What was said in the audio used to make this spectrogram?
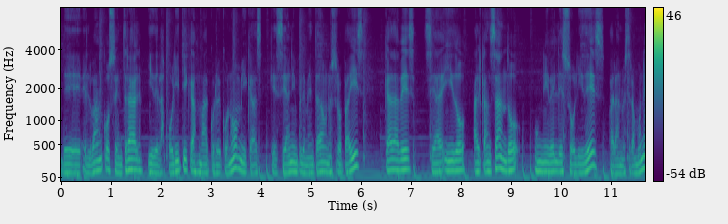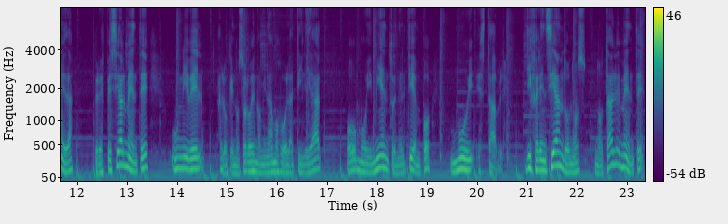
del Banco Central y de las políticas macroeconómicas que se han implementado en nuestro país, cada vez se ha ido alcanzando un nivel de solidez para nuestra moneda, pero especialmente un nivel a lo que nosotros denominamos volatilidad o movimiento en el tiempo muy estable, diferenciándonos notablemente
